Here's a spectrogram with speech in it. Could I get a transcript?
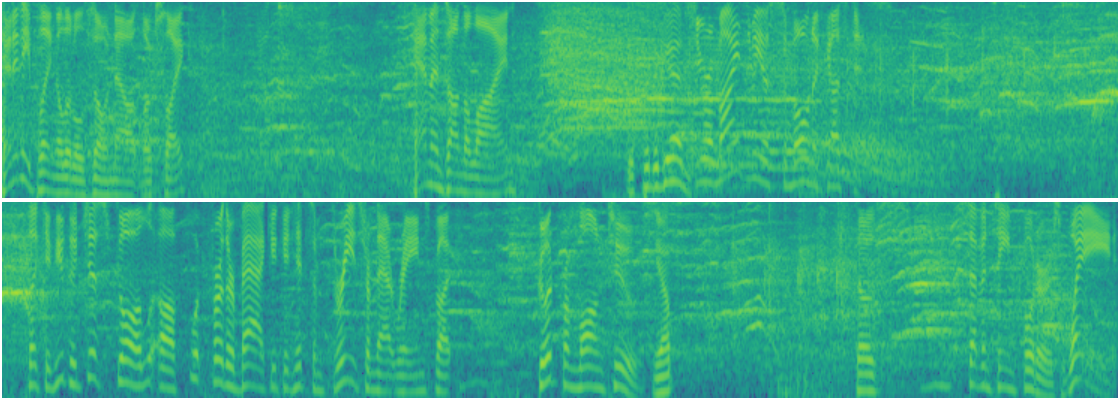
Kennedy playing a little zone now, it looks like. Hammond's on the line. Gets it again. She reminds me of Seimone Augustus. It's like if you could just go a, a foot further back, you could hit some threes from that range, but good from long twos. Yep. Those 17 footers. Wade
